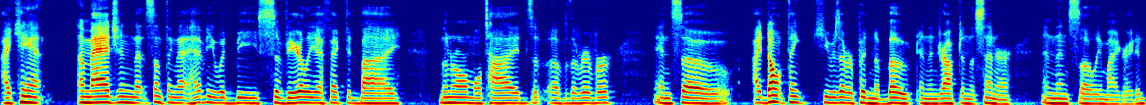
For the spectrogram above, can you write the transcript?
I can't imagine that something that heavy would be severely affected by the normal tides of, the river. And so I don't think he was ever put in a boat and then dropped in the center and then slowly migrated.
